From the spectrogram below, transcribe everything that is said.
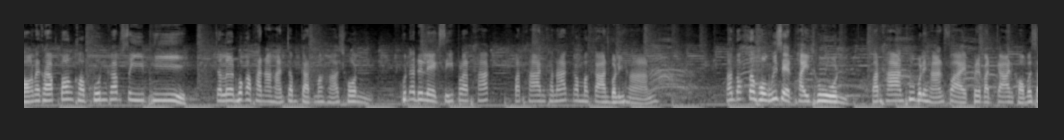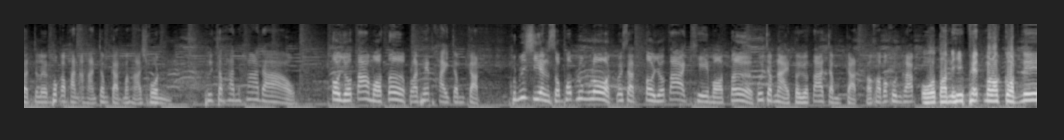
2 นะครับ ต้องขอบคุณครับ CP เจริญพกพันธ์อาหารจำกัดมหาชน คุณอดิเรกศรีประทักษ์ประธานคณะกรรมการบริหาร ท่านดรพงศ์วิเศษไพฑูรย์ประธานผู้บริหารฝ่ายปฏิบัติการของบริษัทเจริญพกพันธ์อาหารจำกัดมหาชน ผลิตภัณฑ์ 5 ดาว โตโยต้ามอเตอร์ประเทศไทยจำกัด คุณวิเชียนสมภพลุ่งโลดบริษัทโตโยต้าเคมอเตอร์ผู้จำหน่ายโตโยต้าจำกัด ขอขอบพระคุณครับ โอ้ ตอนนี้เพชรมรกตนี่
